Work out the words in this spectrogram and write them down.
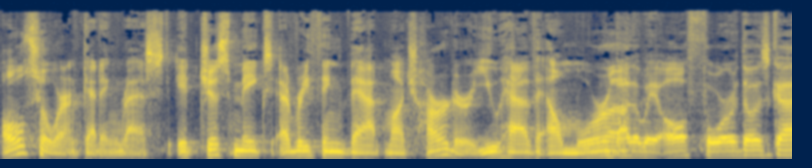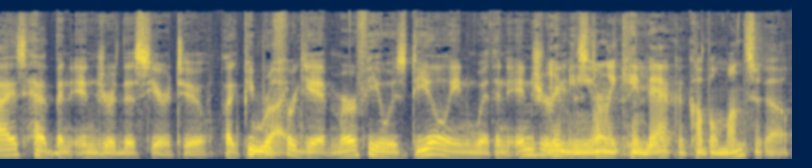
also aren't getting rest, it just makes everything that much harder. You have Almora. By the way, all four of those guys have been injured this year too. Like people Right. forget, Murphy was dealing with an injury. I mean, he only came back a couple months ago.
